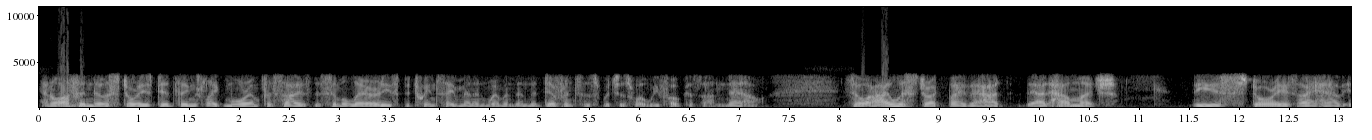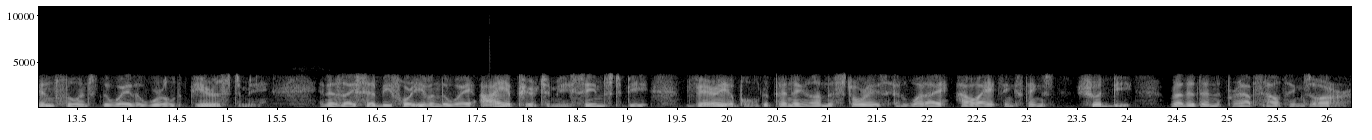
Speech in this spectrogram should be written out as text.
And often those stories did things like more emphasize the similarities between, say, men and women than the differences, which is what we focus on now. So I was struck by that, that how much these stories I have influence the way the world appears to me. And as I said before, even the way I appear to me seems to be variable depending on the stories and what I how I think things should be rather than perhaps how things are.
